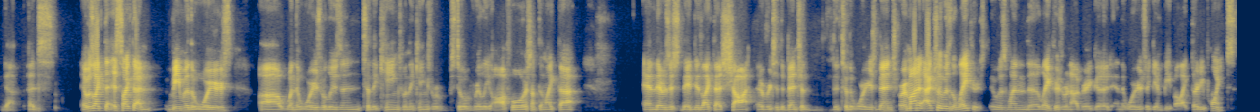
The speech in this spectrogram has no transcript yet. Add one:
Yeah, it's it was like the it's like that meme of the Warriors uh, when the Warriors were losing to the Kings when the Kings were still really awful or something like that. And there was a, they did like that shot over to the bench of the to the Warriors bench, or it might have, actually it was the Lakers. It was when the Lakers were not very good and the Warriors were getting beat by like thirty points.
